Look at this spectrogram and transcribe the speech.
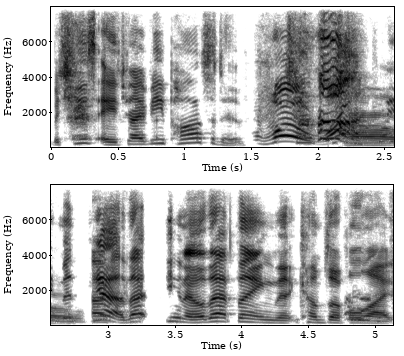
but she is HIV positive. Whoa, what? Oh. Appointment- Yeah, that you know that thing that comes up a uh, lot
